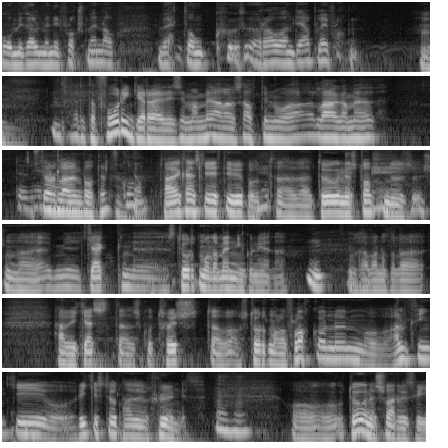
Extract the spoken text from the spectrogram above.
komið almennir flokksmenn á vettvang ráðandi afla í flokknum. Hmm. Það er þetta fóringjaræði sem að meðalans átti nú að laga með stjórnlaðum bótum sko. Það er kannski eitt í viðbót að, að dögun er stopnuð svona gegn eh, stjórnmála menningunni eða mm. og það var náttúrulega hafið gerst að sko tröst á, á stjórnmálaflokkonum og alþingi og ríkistjórn hafið hrunið mm -hmm. og, og dögun er svar við því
